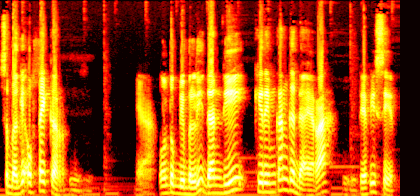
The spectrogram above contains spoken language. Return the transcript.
sebagai off taker Hmm. ya untuk dibeli dan dikirimkan ke daerah Hmm. defisit.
